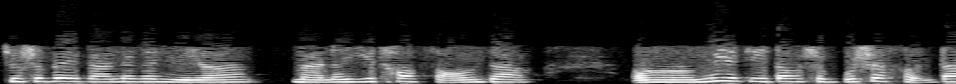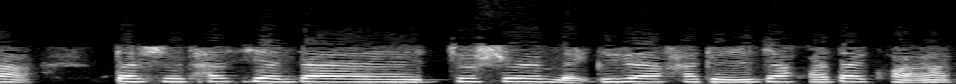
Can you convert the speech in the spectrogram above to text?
就是外边那个女人买了一套房子。嗯、面积倒是不是很大，但是他现在就是每个月还给人家还贷款。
